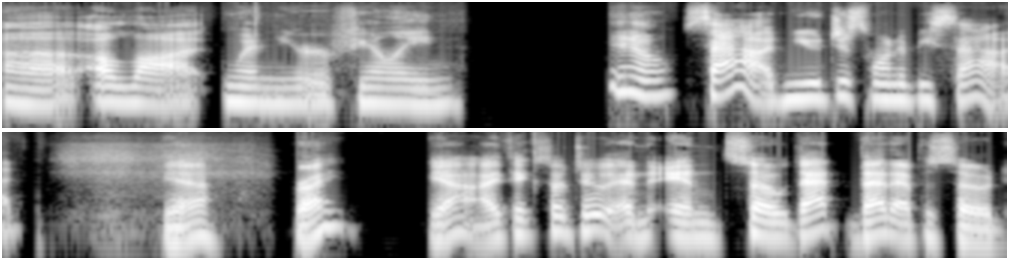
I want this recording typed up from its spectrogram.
uh, a lot when you're feeling, you know, sad and you just want to be sad. Yeah. Right. Yeah, I think so too. And and so that that episode,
